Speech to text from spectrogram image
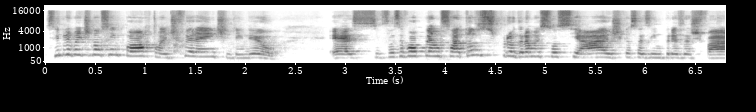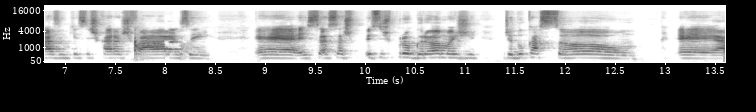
Simplesmente não se importam, é diferente, entendeu? É, se você for pensar todos os programas sociais que essas empresas fazem, que esses caras fazem, é, esses, esses programas de, de educação, é,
